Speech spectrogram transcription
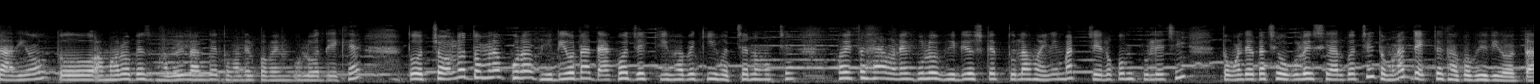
জানিও। তো আমারও বেশ ভালোই লাগবে তোমাদের কমেন্টগুলো দেখে। তো চলো তোমরা পুরো ভিডিওটা দেখো যে কীভাবে কি হচ্ছে না হচ্ছে। হয়তো হ্যাঁ অনেকগুলো ভিডিও স্টেপ তোলা হয়নি বাট যেরকম তুলেছি, তোমাদের কাছে ওগুলোই শেয়ার করছি। তোমরা দেখতে থাকো ভিডিওটা,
